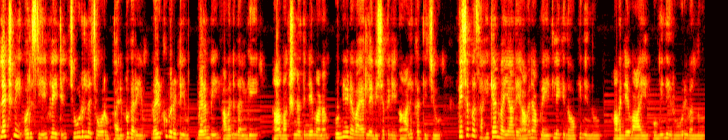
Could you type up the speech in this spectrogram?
ലക്ഷ്മി ഒരു സ്റ്റീൽ പ്ലേറ്റിൽ ചൂടുള്ള ചോറും പരിപ്പുകറിയും മെഴുക്കുപുരട്ടിയും വിളമ്പി അവന് നൽകി. ആ ഭക്ഷണത്തിന്റെ മണം ഉണ്ണിയുടെ വയറിലെ വിശപ്പിനെ ആളി കത്തിച്ചു വിശപ്പ് സഹിക്കാൻ വയ്യാതെ അവൻ ആ പ്ലേറ്റിലേക്ക് നോക്കി നിന്നു. അവന്റെ വായിൽ ഉമിനീർ ഊറി വന്നു.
